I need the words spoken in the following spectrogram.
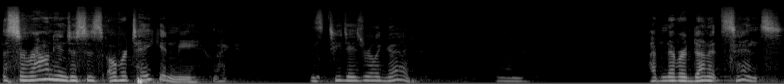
the surrounding just has overtaken me. Like, this DJ's really good. And I've never done it since.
